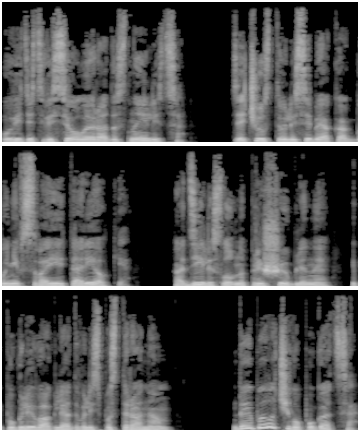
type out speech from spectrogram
увидеть веселые радостные лица. Все чувствовали себя как бы не в своей тарелке, ходили словно пришибленные и пугливо оглядывались по сторонам. Да и было чего пугаться,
